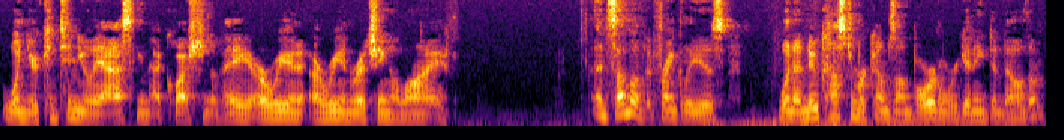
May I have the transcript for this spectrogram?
when you're continually asking that question of, "Hey, are we are we enriching a life?" And some of it, frankly, is when a new customer comes on board and we're getting to know them,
